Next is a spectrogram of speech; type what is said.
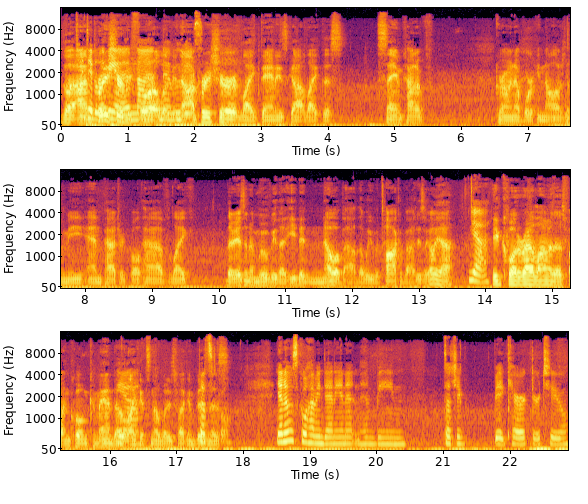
but I'm pretty Olivia sure before not Olivia. No, I'm pretty sure like Danny's got like this same kind of growing up working knowledge that me and Patrick both have. Like there isn't a movie that he didn't know about that we would talk about. He's like, oh yeah, Yeah, he'd quote it right along with us, fucking quoting Commando Yeah. like it's nobody's fucking business. cool. Yeah, and it was cool having Danny in it and him being such a big character too.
